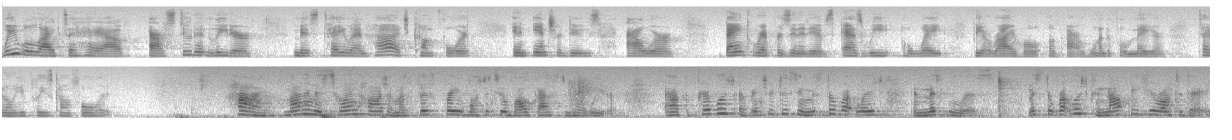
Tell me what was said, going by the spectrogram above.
we would like to have our student leader, Ms. Taylor Hodge, come forth and introduce our bank representatives as we await the arrival of our wonderful mayor. Taylor, will you please come forward? Hi, my name is Taylor Hodge. I'm a fifth grade Washington Wildcat student leader. I have the privilege of introducing Mr. Rutledge and Miss Lewis. Mr. Rutledge could not be here on today,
